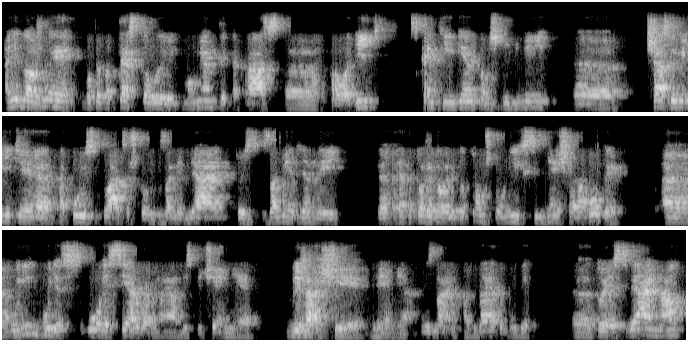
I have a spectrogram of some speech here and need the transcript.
они должны вот этот тестовые моменты как раз э, проводить с контингентом, с людьми. Э, сейчас вы видите такую ситуацию, что замедляет, то есть замедленный. Э, это тоже говорит о том, что у них сильнейшая работа. Э, у них будет свое серверное обеспечение ближайшее время. Не знаем, когда это будет. Э, то есть реально,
